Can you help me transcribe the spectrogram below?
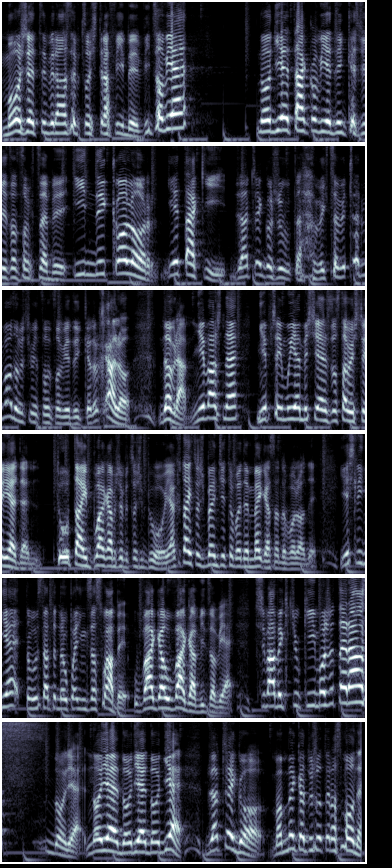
Może tym razem coś trafimy. Widzowie? No nie taką jedynkę świecącą chcemy. Inny kolor. Nie taki. Dlaczego żółta? My chcemy czerwoną świecącą jedynkę. No halo. Dobra, nieważne. Nie przejmujemy się. Został jeszcze jeden. Tutaj błagam, żeby coś było. Jak tutaj coś będzie, to będę mega zadowolony. Jeśli nie, to uznam ten opening za słaby. Uwaga, uwaga, widzowie. Trzymamy kciuki. Może teraz... No nie, no nie, no nie, no nie! Dlaczego? Mam mega dużo teraz monet.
